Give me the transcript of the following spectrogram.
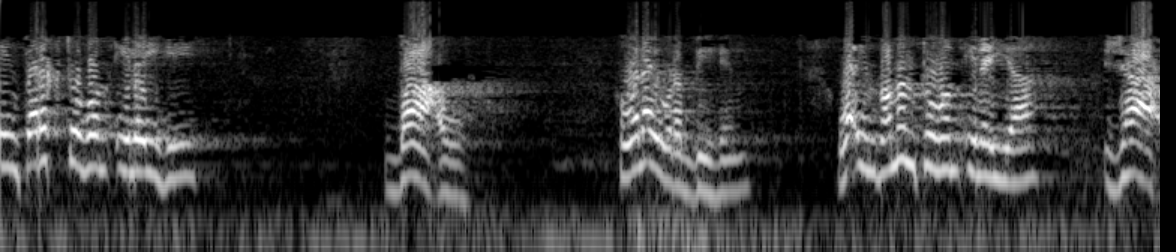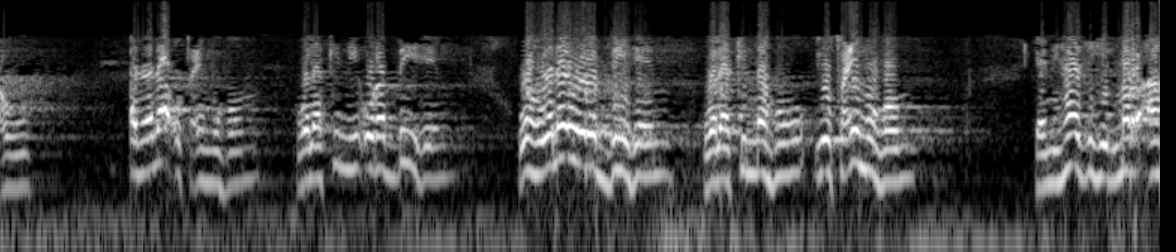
إن تركتهم إليه ضاعوا. هو لا يربيهم. وإن ضممتهم إلي جاعوا. أنا لا أطعمهم ولكني أربيهم. وهو لا يربيهم ولكنه يطعمهم. يعني هذه المرأة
